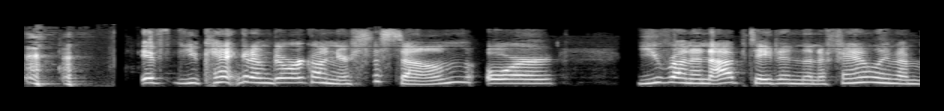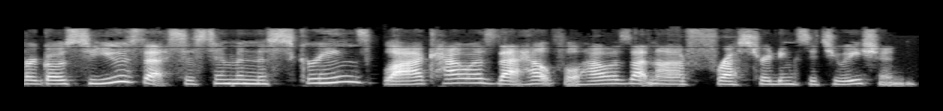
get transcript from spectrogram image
if you can't get them to work on your system or you run an update and then a family member goes to use that system and the screen's black, how is that helpful? How is that not a frustrating situation?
